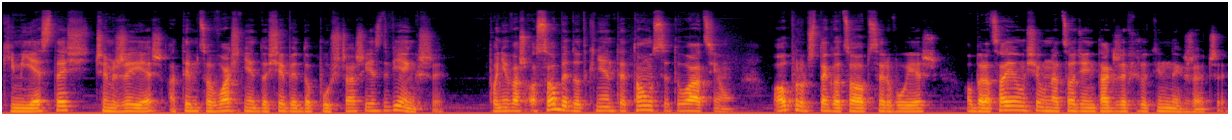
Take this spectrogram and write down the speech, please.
kim jesteś, czym żyjesz, a tym, co właśnie do siebie dopuszczasz, jest większy. Ponieważ osoby dotknięte tą sytuacją, oprócz tego, co obserwujesz, obracają się na co dzień także wśród innych rzeczy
